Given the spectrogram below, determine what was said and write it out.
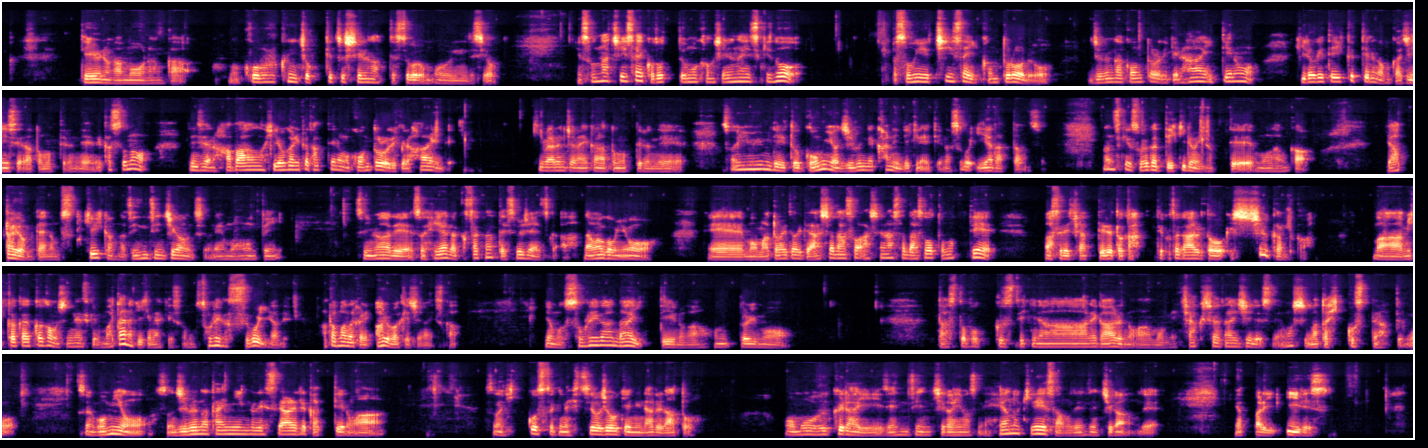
っていうのがもうなんか、幸福に直結してるなってすごい思うんですよ。そんな小さいことって思うかもしれないですけど、やっぱそういう小さいコントロールを自分がコントロールできる範囲っていうのを広げていくっていうのが僕は人生だと思ってるんで、でかその人生の幅の広がり方っていうのもコントロールできる範囲で決まるんじゃないかなと思ってるんで、そういう意味で言うとゴミを自分で管理できないっていうのはすごい嫌だったんですよ。なんですけど、それができるようになって、もうなんか、やったよみたいな、もうスッキリ感が全然違うんですよね。もう本当に。今までそう部屋が臭くなったりするじゃないですか。生ゴミを、えーもうまとめておいて明日出そう、明日の朝出そうと思って忘れちゃってるとかってことがあると、1週間とか、まあ3日か4日かもしれないですけど、待たなきゃいけないわけですよ。もうそれがすごい嫌で、頭の中にあるわけじゃないですか。いやもうそれがないっていうのが本当にもう、ダストボックス的なあれがあるのはもうめちゃくちゃ大事ですね。もしまた引っ越すってなっても、そのゴミをその自分のタイミングで捨てられるかっていうのは、その引っ越す時の必要条件になるなと思うくらい全然違いますね。部屋の綺麗さも全然違うので、やっぱりいいです。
